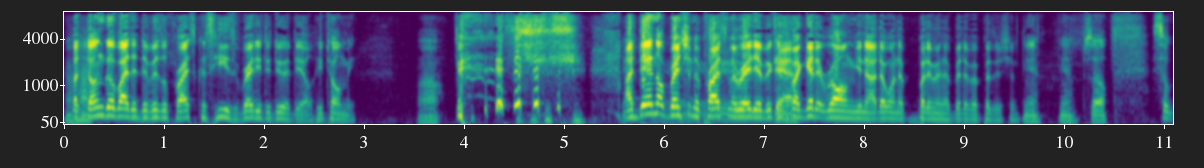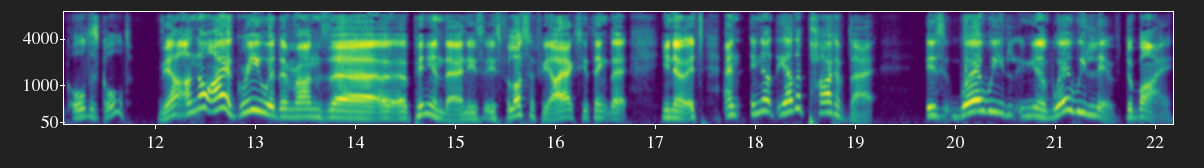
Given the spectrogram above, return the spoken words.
but Uh-huh. don't go by the Dubizzle price because he's ready to do a deal. He told me. Wow. I dare not mention the price on the radio because Yeah. if I get it wrong, you know, I don't want to put him in a bit of a position. Yeah, yeah. So, so old is gold. Yeah, uh, no, I agree with Imran's uh, uh, opinion there and his, his philosophy. I actually think that you know it's and you know the other part of that is where we you know where we live, Dubai.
